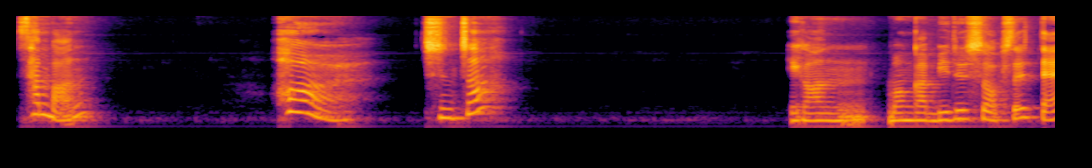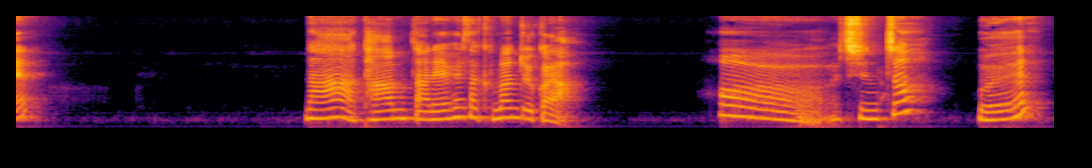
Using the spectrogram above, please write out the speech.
3번. 헐, 진짜? 이건 뭔가 믿을 수 없을 때. 나 다음 달에 회사 그만둘 거야. 헐, 진짜? 왜?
